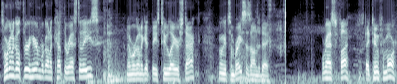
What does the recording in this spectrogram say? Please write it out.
So we're gonna go through here and we're gonna cut the rest of these. And Then we're gonna get these two layers stacked. We're gonna get some braces on today. We're gonna have some fun. Stay tuned for more.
